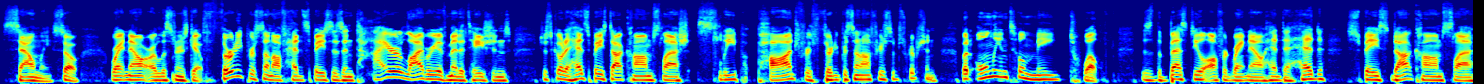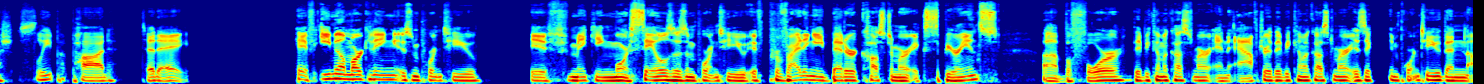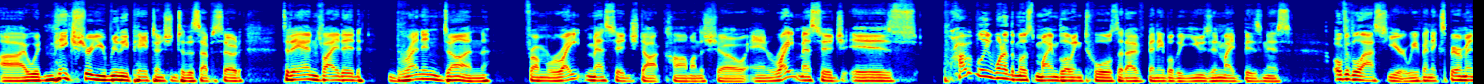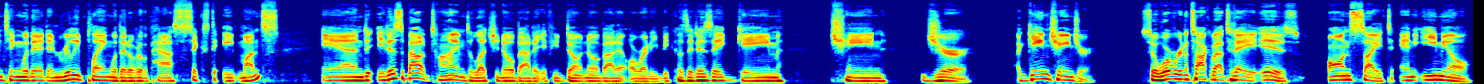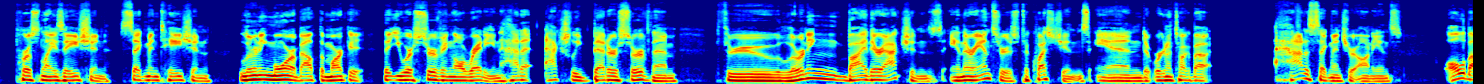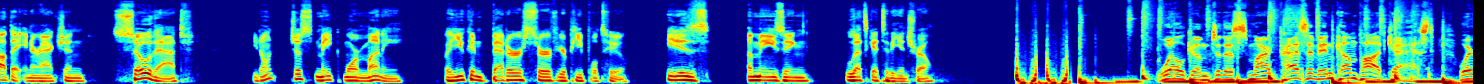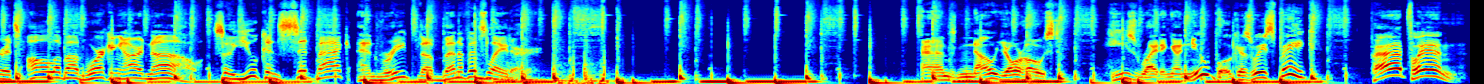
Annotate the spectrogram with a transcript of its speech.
soundly. So, right now, our listeners get 30% off Headspace's entire library of meditations. Just go to headspace.com slash sleeppod for 30% off your subscription, but only until May 12th. This is the best deal offered right now. Head to headspace.com slash sleeppod today. Hey, if email marketing is important to you, if making more sales is important to you, if providing a better customer experience uh, before they become a customer and after they become a customer is important to you, then I would make sure you really pay attention to this episode. Today I invited Brennan Dunn from RightMessage.com on the show. And RightMessage is probably one of the most mind blowing tools that I've been able to use in my business over the last year. We've been experimenting with it and really playing with it over the past six to eight months. And it is about time to let you know about it if you don't know about it already, because it is a game changer. A game changer. So, what we're going to talk about today is on site and email personalization, segmentation, learning more about the market that you are serving already and how to actually better serve them through learning by their actions and their answers to questions. And we're going to talk about how to segment your audience, all about that interaction so that you don't just make more money, but you can better serve your people too. It is amazing. Let's get to the intro. Welcome to the Smart Passive Income Podcast, where it's all about working hard now so you can sit back and reap the benefits later. And now, your host. He's writing a new book as we speak, Pat Flynn.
